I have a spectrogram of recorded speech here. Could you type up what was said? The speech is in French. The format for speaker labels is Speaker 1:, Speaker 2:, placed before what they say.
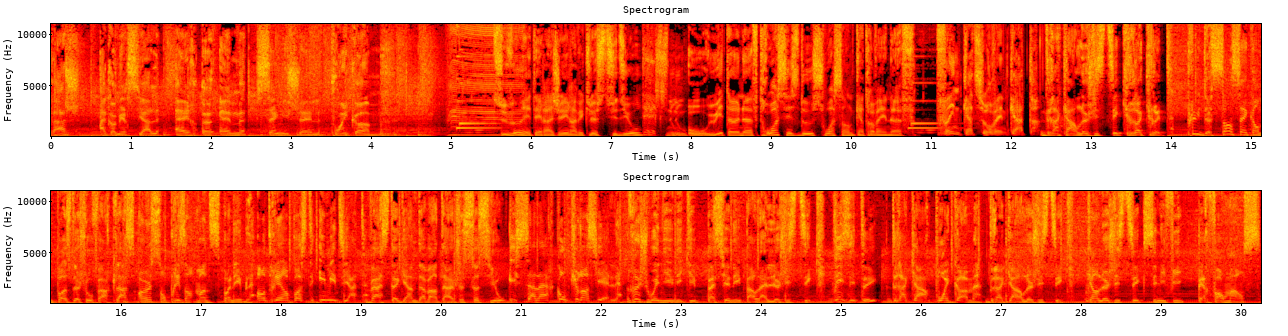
Speaker 1: RH à commercial REM Saint-Michel.com.
Speaker 2: Tu veux interagir avec le studio? Texte-nous au 819-362-6089. 24 sur 24.
Speaker 3: Dracar Logistique recrute. Plus de 150 postes de chauffeurs classe 1 sont présentement disponibles. Entrée en poste immédiate. Vaste gamme d'avantages sociaux et salaires concurrentiels. Rejoignez une équipe passionnée par la logistique. Visitez dracar.com. Dracar Logistique. Quand logistique signifie performance.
